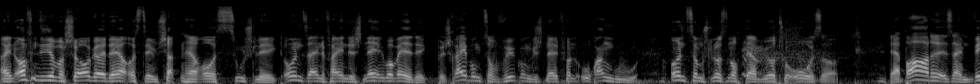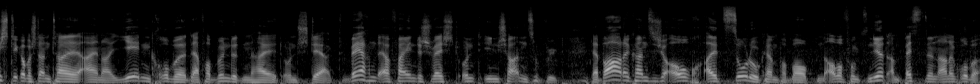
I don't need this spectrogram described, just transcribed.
Ein offensiver Schurke, der aus dem Schatten heraus zuschlägt und seine Feinde schnell überwältigt. Beschreibung zur Verfügung gestellt von Orangu. Und zum Schluss noch der Virtuose. Der Barde ist ein wichtiger Bestandteil einer jeden Gruppe der Verbündetenheit und stärkt, während er Feinde schwächt und ihnen Schaden zufügt. Der Barde kann sich auch als Solo-Kämpfer behaupten, aber funktioniert am besten in einer Gruppe.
